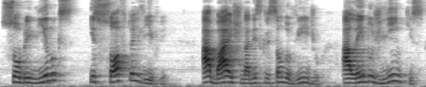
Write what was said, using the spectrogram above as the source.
sobre Linux e software livre. Abaixo na descrição do vídeo, além dos links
